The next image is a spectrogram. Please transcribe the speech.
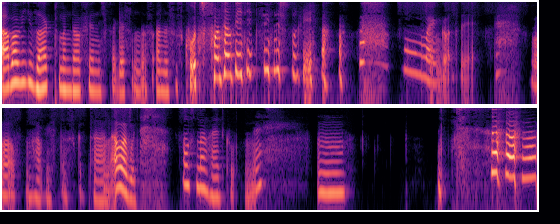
Aber wie gesagt, man darf ja nicht vergessen, dass alles ist kurz vor der medizinischen Reha. oh mein Gott, ey. Warum habe ich das getan? Aber gut, muss man halt gucken, ne? Mm.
